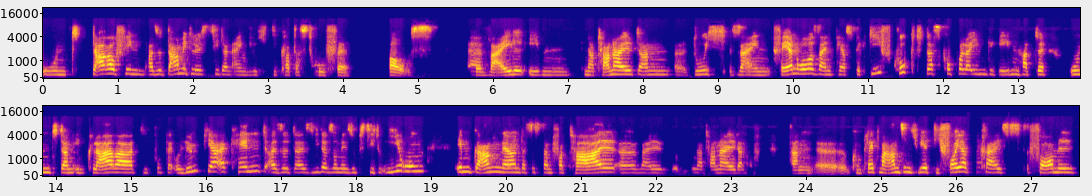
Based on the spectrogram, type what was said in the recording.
Und daraufhin, also damit löst sie dann eigentlich die Katastrophe aus, äh, weil eben Nathanael dann äh, durch sein Fernrohr, sein Perspektiv guckt, das Coppola ihm gegeben hatte und dann in Clara die Puppe Olympia erkennt. Also da ist wieder so eine Substituierung im Gang ne? und das ist dann fatal, äh, weil Nathanael dann, dann äh, komplett wahnsinnig wird. Die Feuerkreisformel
